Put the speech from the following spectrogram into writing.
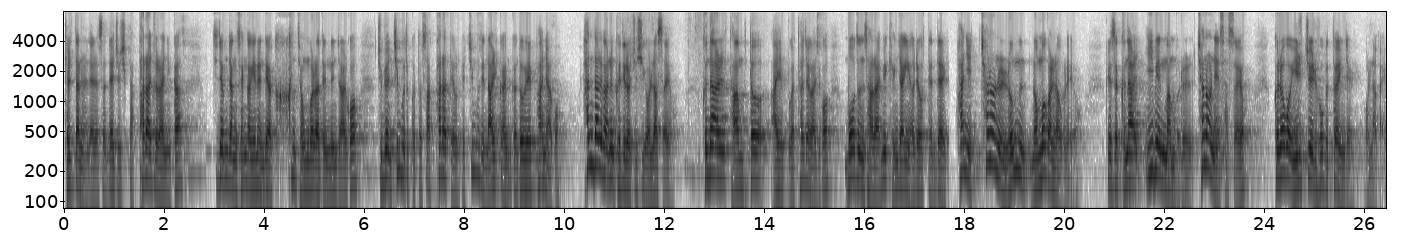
결단을 내려서 내 주식 다 팔아주라니까 지점장 생각에는 내가 큰 정보라도 있는 줄 알고 주변 친구들 것도 싹 팔았대요. 그렇게 친구들이 나일 거 아닙니까? 너 왜 파냐고. 한 달간은 그 뒤로 주식이 올랐어요. 그날 다음부터 IMF가 터져가지고 모든 사람이 굉장히 어려울 때인데 환이 천 원을 넘는, 넘어가려고 그래요. 그래서 그날 200만 불을 천 원에 샀어요. 그러고 일주일 후부터 이제 올라가요.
